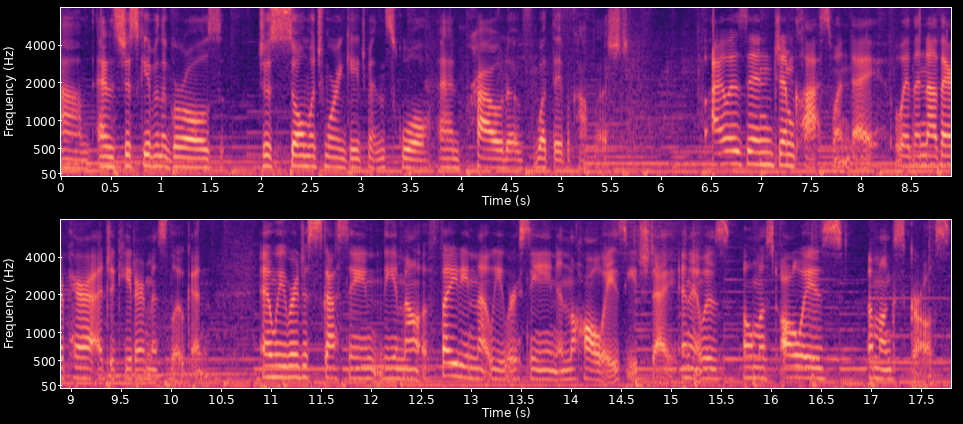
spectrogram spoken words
Um, and it's just given the girls just so much more engagement in school and proud of what they've accomplished. I was in gym class one day with another paraeducator, Miss Logan and we were discussing the amount of fighting that we were seeing in the hallways each day, and it was almost always amongst girls.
